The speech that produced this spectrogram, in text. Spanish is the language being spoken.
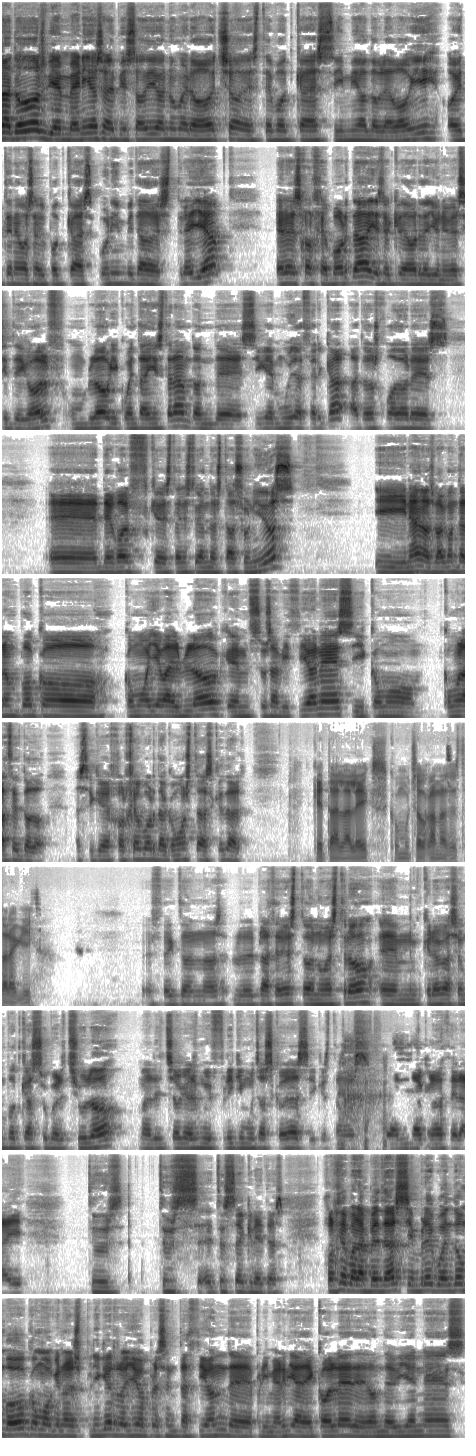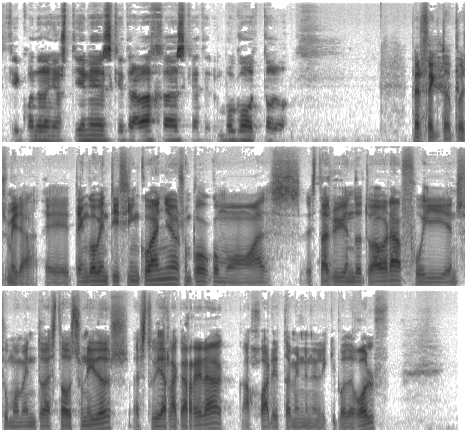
Hola a todos, bienvenidos al episodio número 8 de este podcast al Doble Bogey. Hoy tenemos en el podcast un invitado estrella. Él es Jorge Porta y es el creador de University Golf, un blog y cuenta de Instagram donde sigue muy de cerca a todos los jugadores eh, de golf que están estudiando en Estados Unidos. Y nada, nos va a contar un poco cómo lleva el blog, sus aficiones y cómo, cómo lo hace todo. Así que Jorge Porta, ¿cómo estás? ¿Qué tal? ¿Qué tal, Alex? Con muchas ganas de estar aquí. Perfecto, el placer es todo nuestro. Em, creo que va a ser un podcast súper chulo. Me has dicho que es muy friki muchas cosas y que estamos esperando a conocer ahí tus, tus, eh, tus, secretos. Jorge, para empezar, siempre cuento un poco como que nos expliques rollo presentación de primer día de cole, de dónde vienes, qué, cuántos años tienes, qué trabajas, qué hacer, un poco todo. Perfecto, pues mira, eh, tengo 25 años, un poco como estás viviendo tú ahora. Fui en su momento a Estados Unidos a estudiar la carrera, a jugar también en el equipo de golf.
